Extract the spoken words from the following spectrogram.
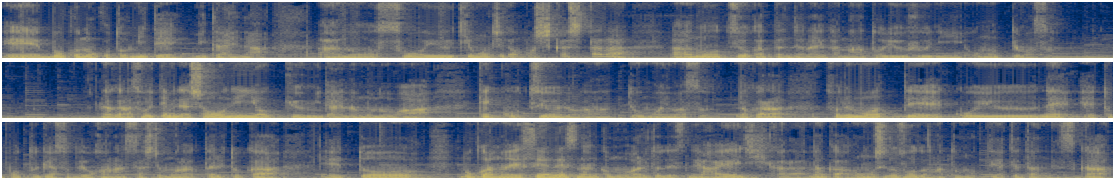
えー、僕のこと見て、みたいな、あの、そういう気持ちがもしかしたら、あの、強かったんじゃないかなというふうに思ってます。だからそういった意味では承認欲求みたいなものは結構強いのかなって思います。だからそれもあってこういうねえっとポッドキャストでお話しさせてもらったりとかえっと僕あの SNS なんかも割とですね早い時期からなんか面白そうだなと思ってやってたんですが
